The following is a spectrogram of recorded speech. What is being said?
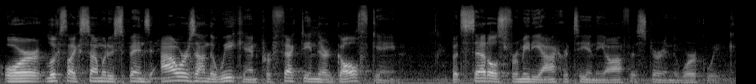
Or looks like someone who spends hours on the weekend perfecting their golf game, but settles for mediocrity in the office during the work week.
